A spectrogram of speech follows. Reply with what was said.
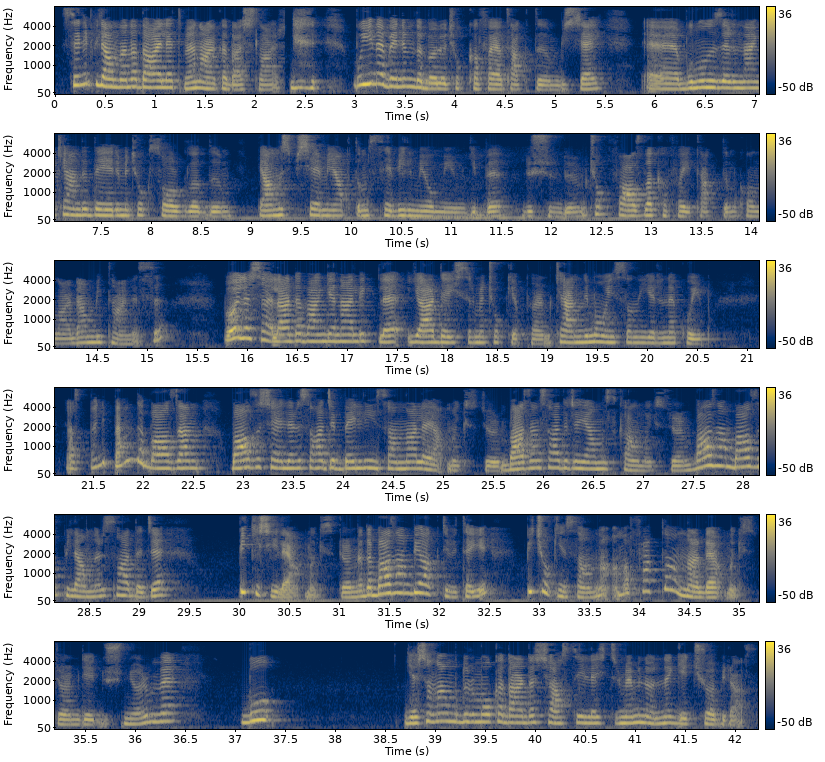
Seni planlarına dahil etmeyen arkadaşlar. Bu yine benim de böyle çok kafaya taktığım bir şey. Ee, bunun üzerinden kendi değerimi çok sorguladığım, yanlış bir şey mi yaptım, sevilmiyor muyum gibi düşündüğüm, çok fazla kafayı taktığım konulardan bir tanesi. Böyle şeylerde ben genellikle yer değiştirme çok yapıyorum. Kendimi o insanın yerine koyup ya hani ben de bazen bazı şeyleri sadece belli insanlarla yapmak istiyorum. Bazen sadece yalnız kalmak istiyorum. Bazen bazı planları sadece bir kişiyle yapmak istiyorum. Ya da bazen bir aktiviteyi birçok insanla ama farklı anlarda yapmak istiyorum diye düşünüyorum ve bu yaşanan bu durumu o kadar da şahsileştirmemin önüne geçiyor biraz.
